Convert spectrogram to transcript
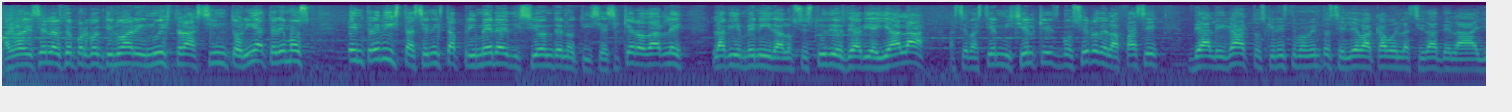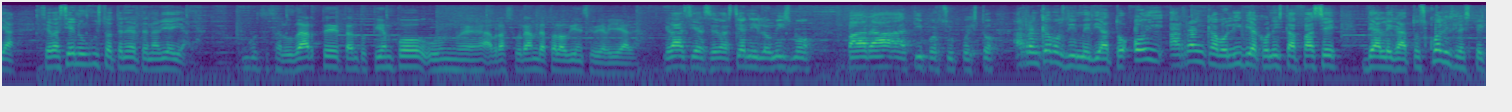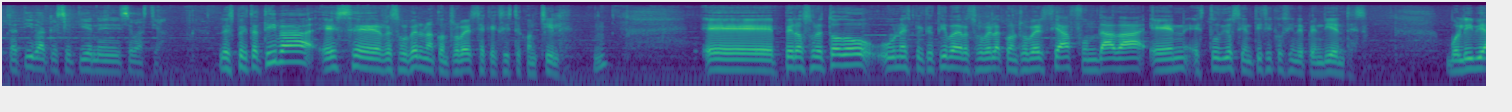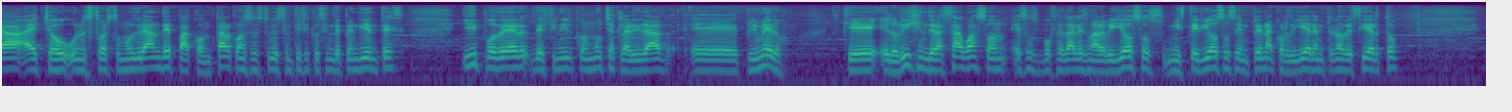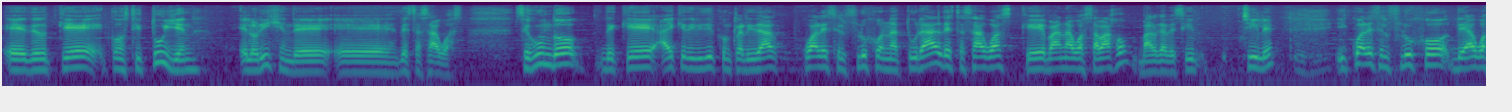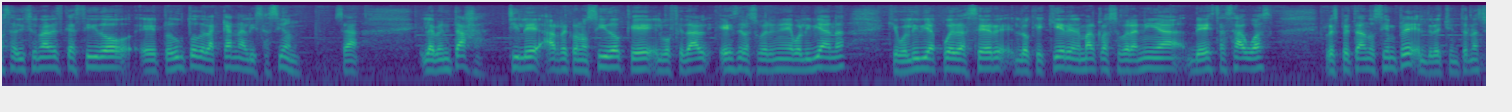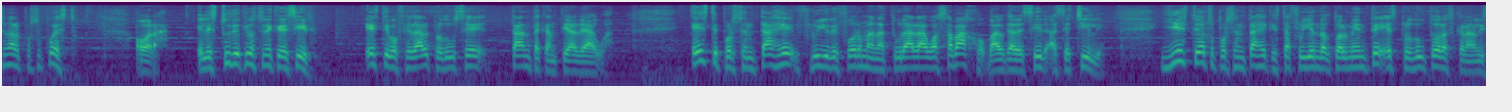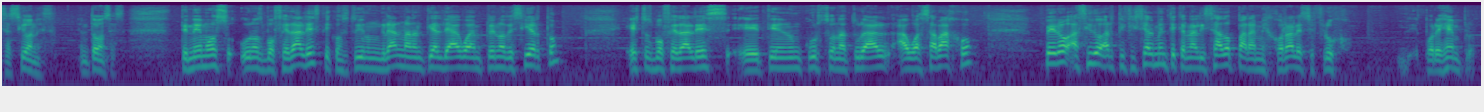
Agradecerle a usted por continuar en nuestra sintonía. Tenemos entrevistas en esta primera edición de Noticias y quiero darle la bienvenida a los estudios de Avia Yala, a Sebastián Michel, que es vocero de la fase de alegatos que en este momento se lleva a cabo en la ciudad de La Haya. Sebastián, un gusto tenerte en Avia Yala. Un gusto saludarte, tanto tiempo, un eh, abrazo grande a toda la audiencia de Avia Yala. Gracias, Sebastián, y lo mismo para ti, por supuesto. Arrancamos de inmediato. Hoy arranca Bolivia con esta fase de alegatos. ¿Cuál es la expectativa que se tiene, Sebastián? La expectativa es eh, resolver una controversia que existe con Chile. Eh, pero sobre todo una expectativa de resolver la controversia fundada en estudios científicos independientes. Bolivia ha hecho un esfuerzo muy grande para contar con esos estudios científicos independientes y poder definir con mucha claridad, eh, primero, que el origen de las aguas son esos bofedales maravillosos, misteriosos, en plena cordillera, en pleno desierto, eh, que constituyen el origen eh, de, estas aguas. Segundo, de que hay que dividir con claridad cuál es el flujo natural de estas aguas que van aguas abajo, valga decir Chile, y cuál es el flujo de aguas adicionales que ha sido eh, producto de la canalización. O sea, la ventaja Chile ha reconocido que el bofedal es de la soberanía boliviana, que Bolivia puede hacer lo que quiere en el marco de la soberanía de estas aguas, respetando siempre el derecho internacional, por supuesto. Ahora, el estudio que nos tiene que decir, este bofedal produce tanta cantidad de agua. Este porcentaje fluye de forma natural aguas abajo, valga decir, hacia Chile. Y este otro porcentaje que está fluyendo actualmente es producto de las canalizaciones. Entonces, tenemos unos bofedales que constituyen un gran manantial de agua en pleno desierto. Estos bofedales eh, tienen un curso natural aguas abajo, pero ha sido artificialmente canalizado para mejorar ese flujo. Por ejemplo,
